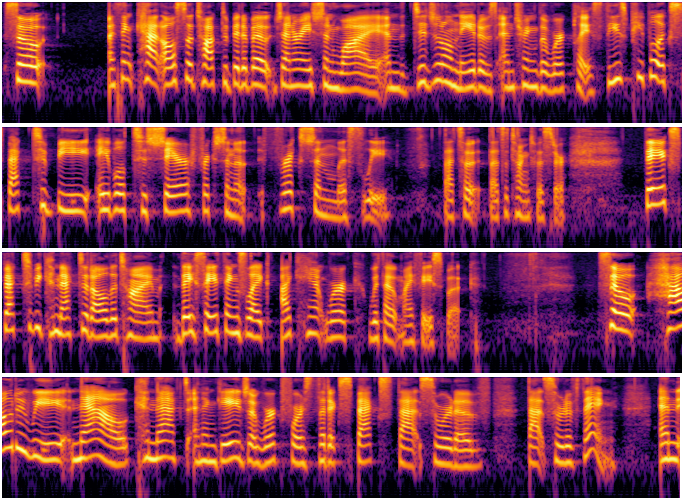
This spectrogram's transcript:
So I think Kat also talked a bit about Generation Y and the digital natives entering the workplace. These people expect to be able to share friction, frictionlessly. That's a, that's a tongue twister. They expect to be connected all the time. They say things like, I can't work without my Facebook. So, how do we now connect and engage a workforce that expects that sort of, that sort of thing? And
